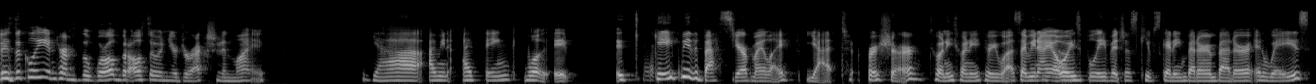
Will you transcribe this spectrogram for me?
physically in terms of the world, but also in your direction in life? Yeah. I mean, I think, well, it, it gave me the best year of my life yet, for sure. 2023 was. I mean, yeah. I always believe it just keeps getting better and better in ways.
